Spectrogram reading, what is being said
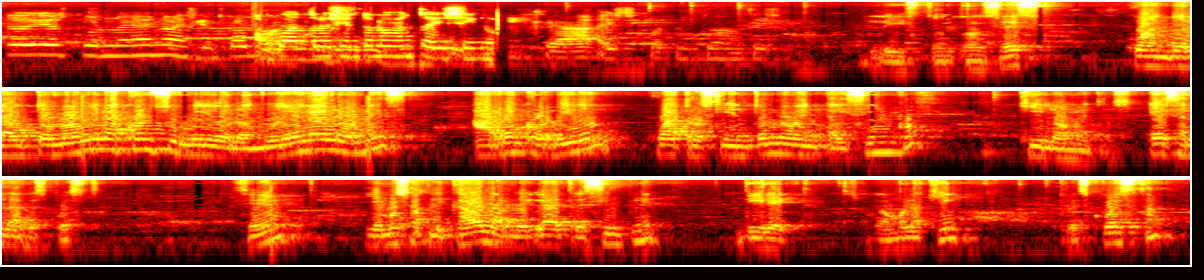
110 por 9, 995. 495. Y queda es 495. Listo, entonces, cuando el automóvil ha consumido los 9 galones, ha recorrido 495 kilómetros. Esa es la respuesta. ¿Sí? Y hemos aplicado la regla de tres simple directa. Pongámosla aquí. Respuesta.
